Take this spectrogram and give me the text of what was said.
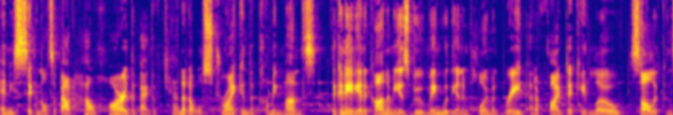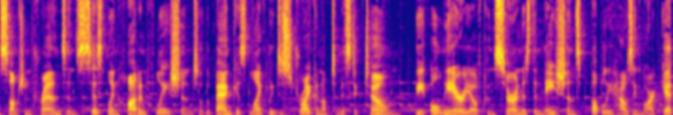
any signals about how hard the Bank of Canada will strike in the coming months. The Canadian economy is booming with the unemployment rate at a five decade low, solid consumption trends, and sizzling hot inflation, so the bank is likely to strike an optimistic tone. The only area of concern is the nation's bubbly housing market,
